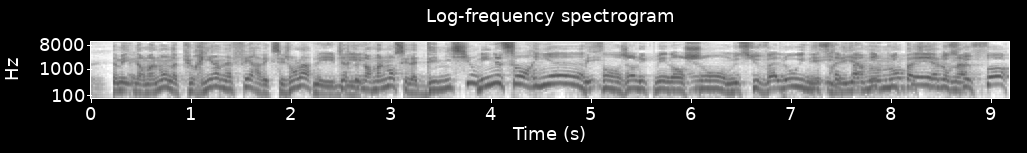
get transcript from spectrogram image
Non mais normalement on n'a plus rien à faire avec ces gens-là. C'est-à-dire que normalement c'est la démission. Mais ils ne sont rien mais... sans Jean-Luc Mélenchon, Monsieur Vallot, ils ne seraient pas députés, moment, Pascal, Monsieur a... Fort,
